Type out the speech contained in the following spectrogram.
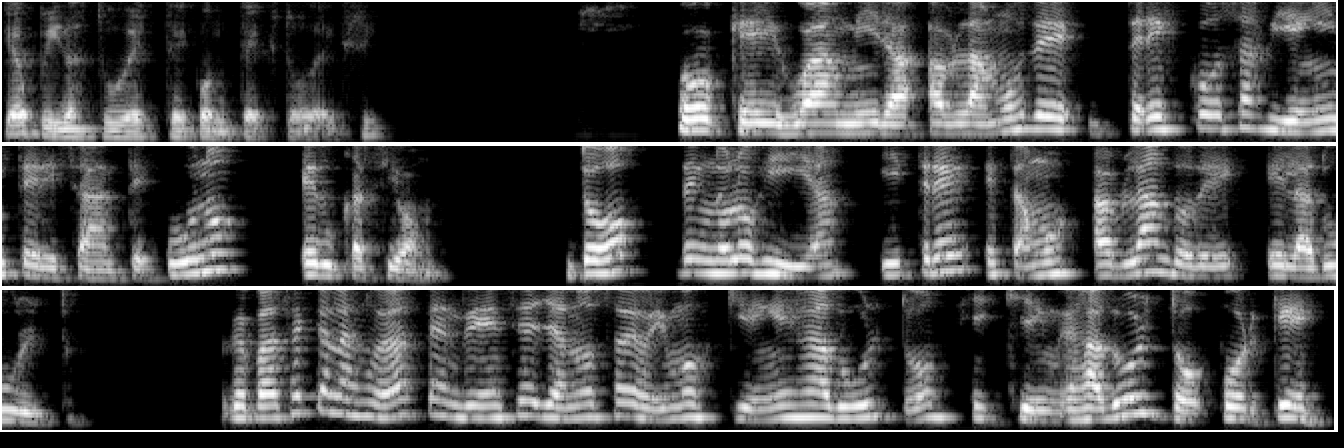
¿Qué opinas tú de este contexto, Dexy? Ok, Juan, mira, hablamos de tres cosas bien interesantes. Uno, educación. Dos, tecnología. Y tres, estamos hablando de el adulto. Lo que pasa es que en las nuevas tendencias ya no sabemos quién es adulto y quién es adulto. ¿Por qué?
